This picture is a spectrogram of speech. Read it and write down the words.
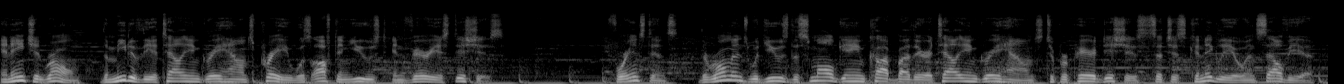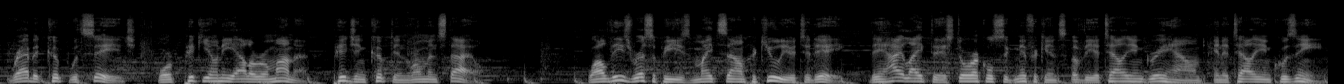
in ancient Rome, the meat of the Italian Greyhound's prey was often used in various dishes. For instance, the Romans would use the small game caught by their Italian greyhounds to prepare dishes such as coniglio and salvia, rabbit cooked with sage, or piccioni alla romana, pigeon cooked in Roman style. While these recipes might sound peculiar today, they highlight the historical significance of the Italian greyhound in Italian cuisine.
